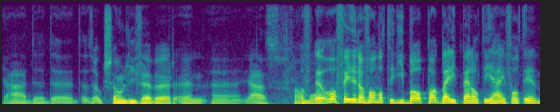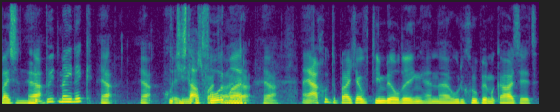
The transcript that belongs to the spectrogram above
ja, de, de, dat is ook zo'n liefhebber. En uh, ja, dat is gewoon of, mooi. Eh, wat vind je ervan dat hij die bal pakt bij die penalty? Hij valt in bij zijn ja. debuut, meen ik. Ja, ja. Goed, je staat voor, maar... Ja, ja. Nou ja, goed, dan praat je over teambuilding en uh, hoe de groep in elkaar zit.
